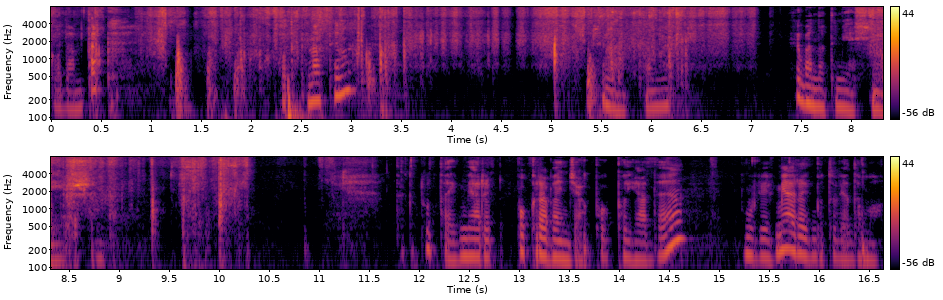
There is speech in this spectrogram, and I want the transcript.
Jednego dam tak. O, tak na tym. Czy na tym? Chyba na tym jaśniejszym. Tak tutaj w miarę po krawędziach po, pojadę. Mówię w miarę, bo to wiadomo.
